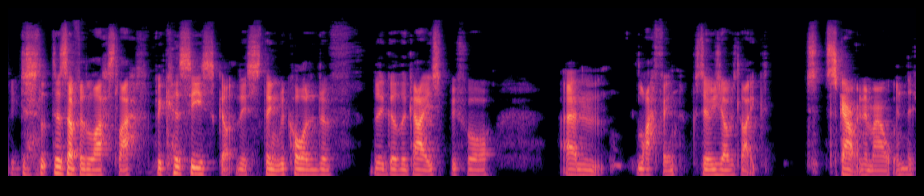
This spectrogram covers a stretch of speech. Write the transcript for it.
he just does have the last laugh because he's got this thing recorded of the other guys before um laughing. Because he was always like scouting them out in the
